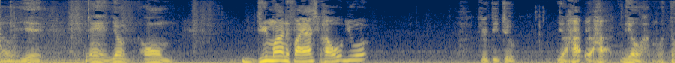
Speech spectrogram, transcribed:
Oh yeah. Man, yo, um, do you mind if I ask how old you are? 52. Yo, how, how yo, what the,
